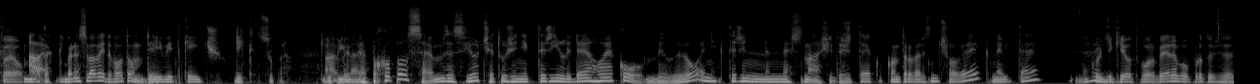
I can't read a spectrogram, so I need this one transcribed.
To jo. Ale tak budeme se bavit o tom. David Cage. Dík, super. A Dobrý pochopil jsem ze svého chatu, že někteří lidé ho jako milují a někteří ne- nesnáší. Takže to je jako kontroverzní člověk, nevíte? Jako díky jeho tvorbě, nebo protože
